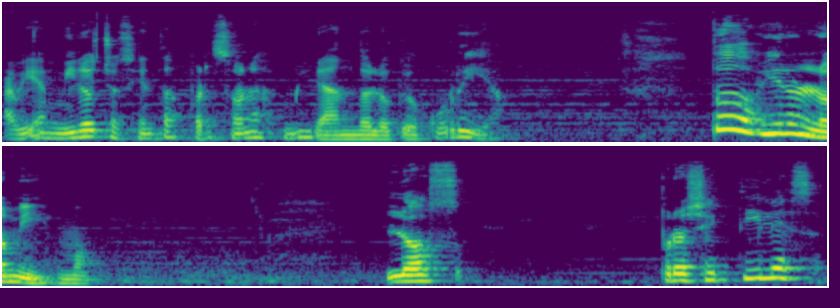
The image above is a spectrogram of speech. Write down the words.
Había 1800 personas mirando lo que ocurría. Todos vieron lo mismo. Los proyectiles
